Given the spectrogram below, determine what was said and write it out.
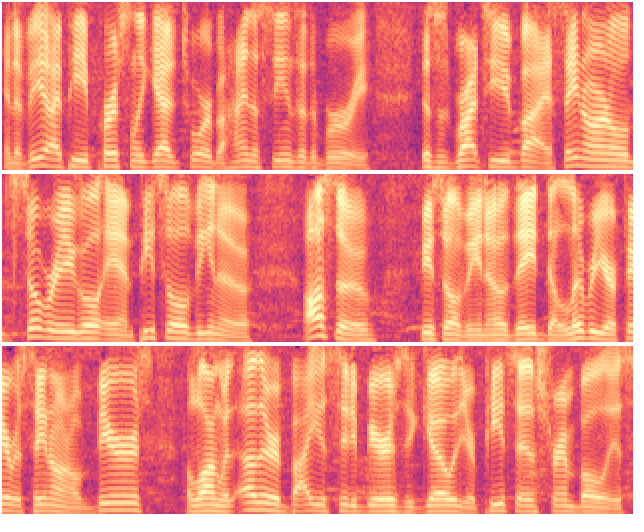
and a VIP personally guided tour behind the scenes at the brewery. This is brought to you by St. Arnold, Silver Eagle, and Pizza Vino. Also, Pizza Vino. They deliver your favorite St. Arnold beers along with other Bayou City beers to go with your pizza and Strombolis.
